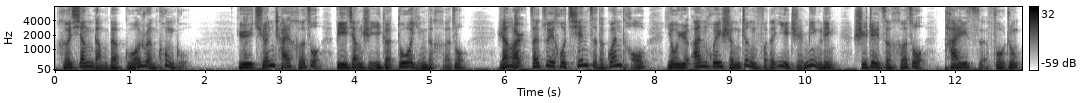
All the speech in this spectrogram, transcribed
和香港的国润控股，与全柴合作必将是一个多赢的合作。然而，在最后签字的关头，由于安徽省政府的一纸命令，使这次合作胎死腹中。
